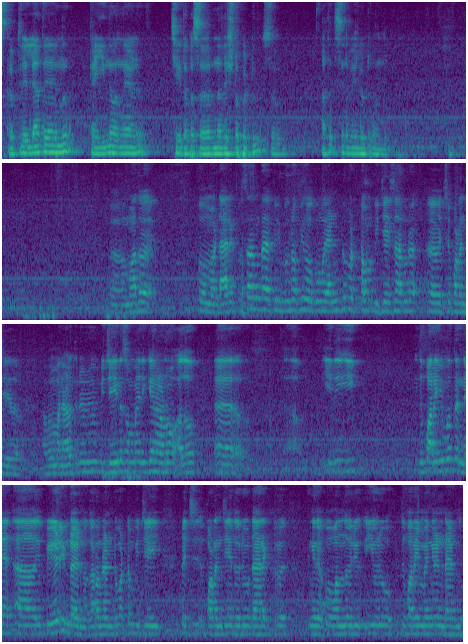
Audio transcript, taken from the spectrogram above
സ്ക്രിപ്റ്റിലില്ലാത്തതായിരുന്നു കയ്യിൽ നിന്ന് വന്നതാണ് ചെയ്തപ്പോൾ സാറിന് അത് ഇഷ്ടപ്പെട്ടു. സോ അത് സിനിമയിലോട്ട് വന്നു. മാധവ ഇപ്പം ഡയറക്ടർ സാറിന്റെ ഫിലിമോഗ്രാഫി നോക്കുമ്പോൾ രണ്ടു വട്ടം വിജയ് സാറിന്റെ വെച്ച് പടം ചെയ്തത്. അപ്പം മലയാളത്തിലൊരു വിജയിനെ സമ്മാനിക്കാനാണോ? അതോ ഇത് ഈ ഇത് പറയുമ്പോൾ തന്നെ പേടി ഉണ്ടായിരുന്നു കാരണം രണ്ടു വട്ടം വിജയ് വെച്ച് പടം ചെയ്ത ഒരു ഡയറക്ടർ ഇങ്ങനെ വന്നൊരു ഈ ഒരു ഇത് പറയുമ്പോൾ എങ്ങനെ ഉണ്ടായിരുന്നു?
